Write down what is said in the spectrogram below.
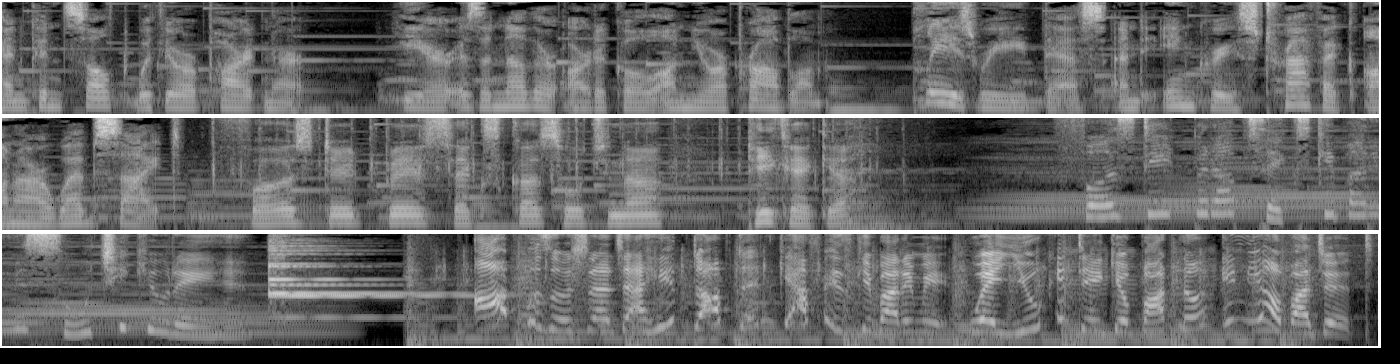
can consult with your partner. Here is another article on your problem. Please read this and increase traffic on our website. First date पे सेक्स का सोचना ठीक है क्या फ़र्स्ट डेट पर आप सेक्स के बारे में सोच ही क्यों रहे हैं आपको सोचना चाहिए टॉप टेन कैफेज के बारे में where you can take your partner in your budget.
